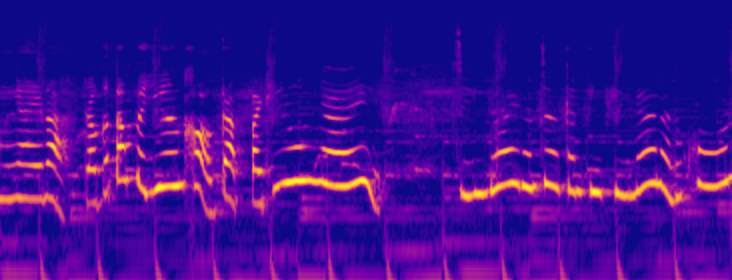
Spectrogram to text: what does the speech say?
ำไงล่ะ เราก็ต้องไปยื่นขอกลับไปที่นู่นไง จริงด้วยนั้นเจอกัน EP หน้านะทุกคน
